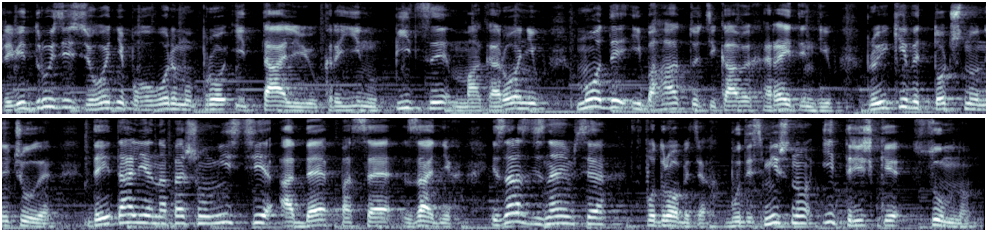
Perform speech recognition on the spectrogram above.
Привіт, друзі! Сьогодні поговоримо про Італію, країну піци, макаронів, моди і багато цікавих рейтингів, про які ви точно не чули. Де Італія на першому місці, а де пасе задніх. І зараз дізнаємося в подробицях. Буде смішно і трішки сумно.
